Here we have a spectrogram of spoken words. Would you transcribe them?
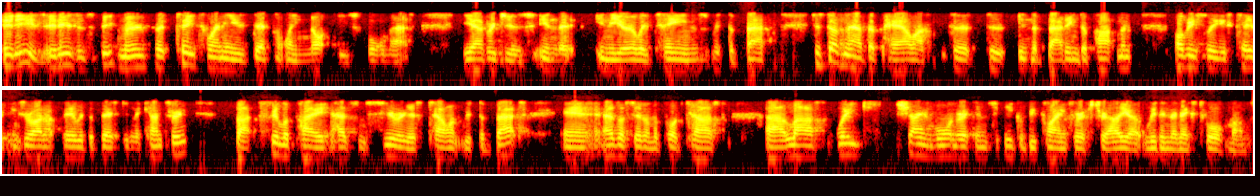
It is, it is. It's a big move, but T20 is definitely not his format. He averages in the in the early teens with the bat. Just doesn't have the power to, to in the batting department. Obviously, his keeping's right up there with the best in the country, but Philippe has some serious talent with the bat. And as I said on the podcast uh, last week, Shane Warne reckons he could be playing for Australia within the next 12 months.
